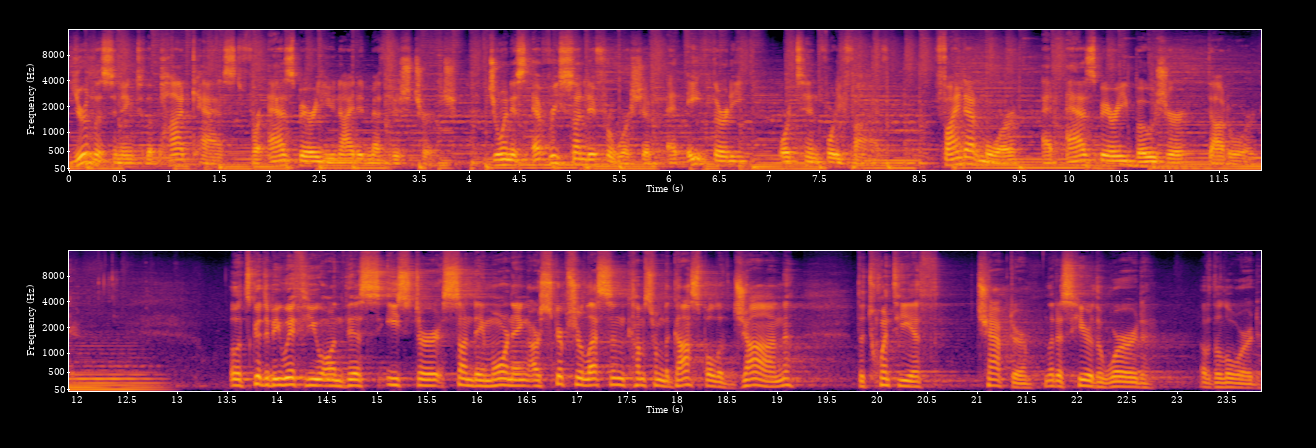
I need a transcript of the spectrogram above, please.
You're listening to the podcast for Asbury United Methodist Church. Join us every Sunday for worship at 8:30 or 10:45. Find out more at asburybosier.org. Well, it's good to be with you on this Easter Sunday morning. Our scripture lesson comes from the Gospel of John, the 20th chapter. Let us hear the word of the Lord.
